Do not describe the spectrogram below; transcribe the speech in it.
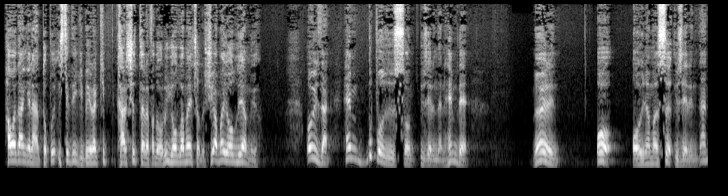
Havadan gelen topu istediği gibi rakip karşı tarafa doğru yollamaya çalışıyor ama yollayamıyor. O yüzden hem bu pozisyon üzerinden hem de Möyer'in o oynaması üzerinden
